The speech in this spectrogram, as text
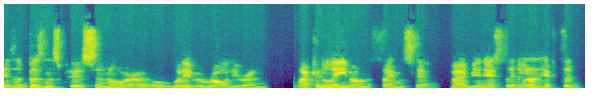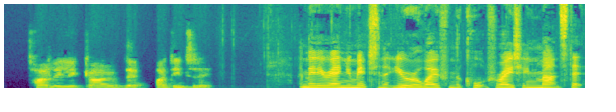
as a business person or, or whatever role you're in. I can lean on the things that made me an athlete. I don't have to totally let go of that identity. Ameliaranne, you mentioned that you were away from the court for 18 months. That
